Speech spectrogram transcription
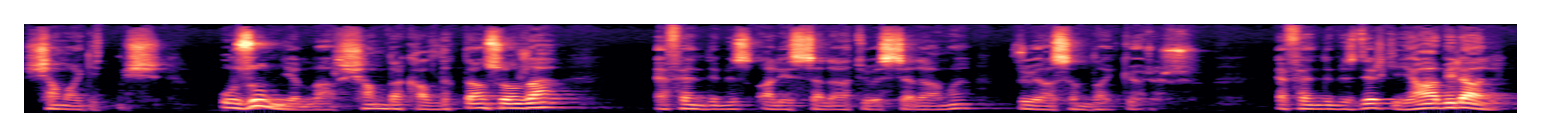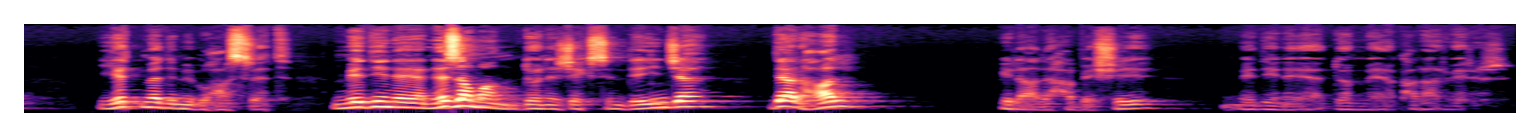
Şam'a gitmiş. Uzun yıllar Şam'da kaldıktan sonra Efendimiz Aleyhisselatü Vesselam'ı rüyasında görür. Efendimiz der ki ya Bilal yetmedi mi bu hasret? Medine'ye ne zaman döneceksin deyince derhal Bilal-i Habeşi Medine'ye dönmeye karar verir.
